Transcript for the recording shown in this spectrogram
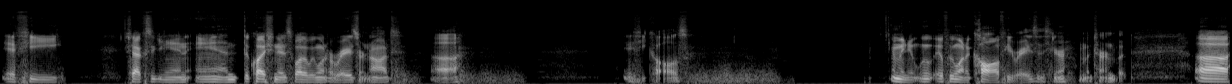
if he checks again. And the question is whether we want to raise or not uh, if he calls. I mean, if we want to call if he raises here on the turn, but uh,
